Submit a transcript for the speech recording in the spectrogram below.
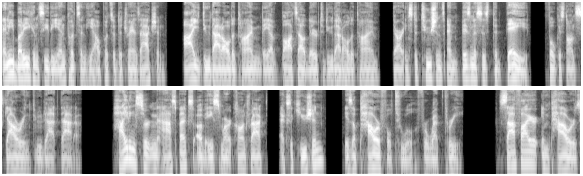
anybody can see the inputs and the outputs of the transaction. I do that all the time. They have bots out there to do that all the time. There are institutions and businesses today focused on scouring through that data. Hiding certain aspects of a smart contract execution is a powerful tool for Web3. Sapphire empowers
